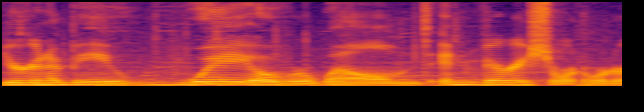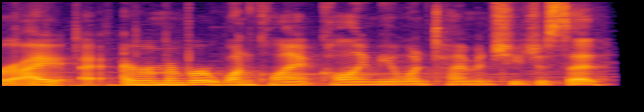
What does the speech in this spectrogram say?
you're going to be way overwhelmed in very short order. I, I remember one client calling me one time and she just said,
